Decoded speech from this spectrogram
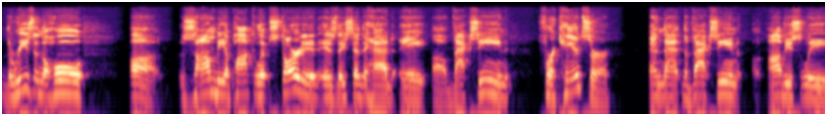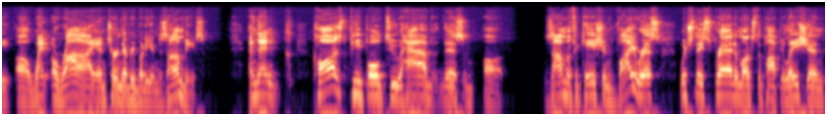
the reason the whole uh, zombie apocalypse started is they said they had a uh, vaccine for cancer and that the vaccine obviously went awry and turned everybody into zombies. And then caused people to have this uh, zombification virus, which they spread amongst the population.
